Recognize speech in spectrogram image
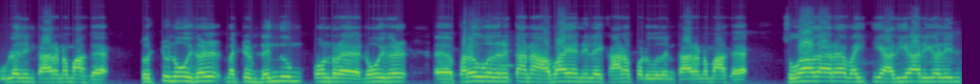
உள்ளதின் காரணமாக தொற்று நோய்கள் மற்றும் டெங்கு போன்ற நோய்கள் பரவுவதற்கான அபாய நிலை காணப்படுவதன் காரணமாக சுகாதார வைத்திய அதிகாரிகளின்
